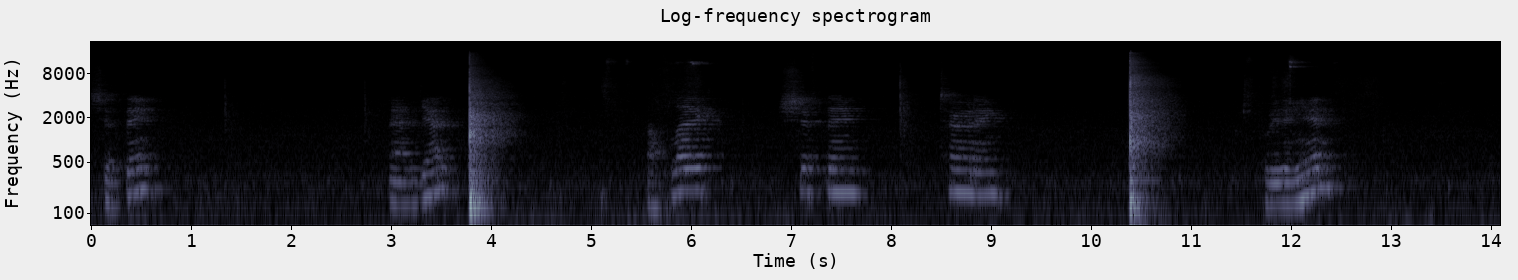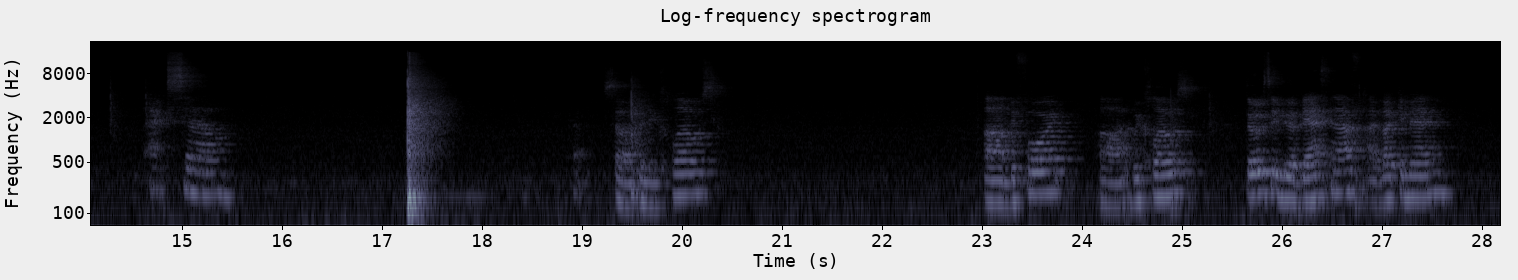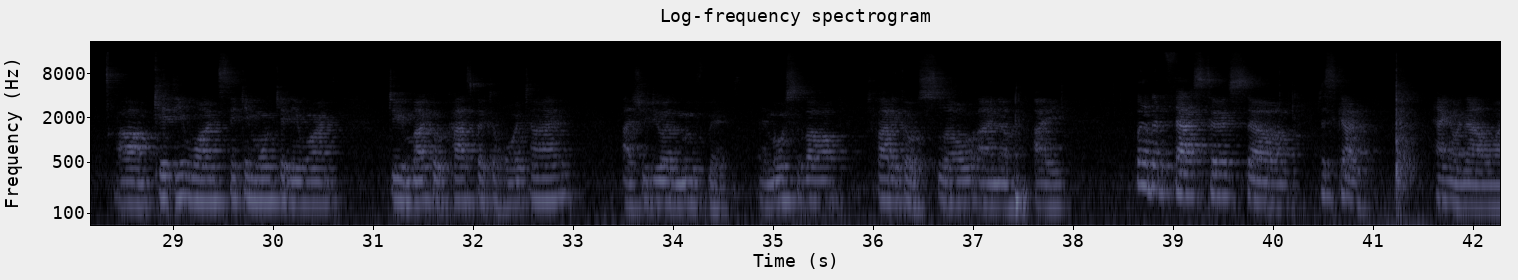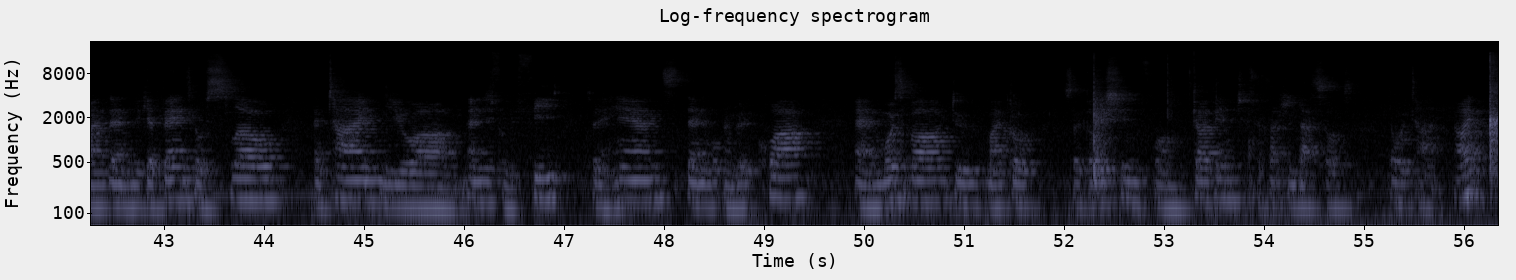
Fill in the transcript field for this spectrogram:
shifting, and again, left leg, shifting, turning, breathing in, exhale. So when you close, uh, before uh, we close, those of you advanced enough, I recommend um, kidney one, sinking more kidney one, do microprospect the whole time as you do other movements. And most of all, try to go slow. I know I went a bit faster, so just gotta hang on that one. Then you get advanced, go slow, and time your um, energy from the feet to the hands, then work on the quad, and most of all, do micro circulation from gut into the suction vessels the whole time. All right?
